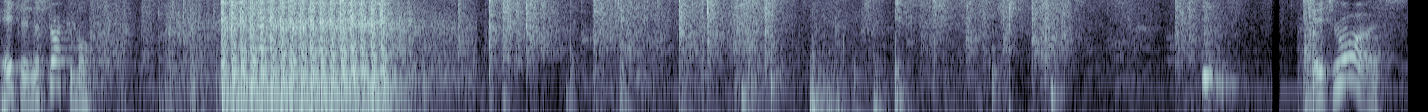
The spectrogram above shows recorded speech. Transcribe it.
It's indestructible. It's yours.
